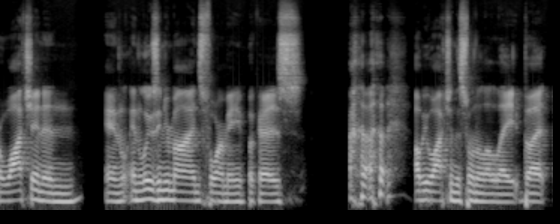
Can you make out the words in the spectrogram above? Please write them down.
are watching and and and losing your minds for me because I'll be watching this one a little late. But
